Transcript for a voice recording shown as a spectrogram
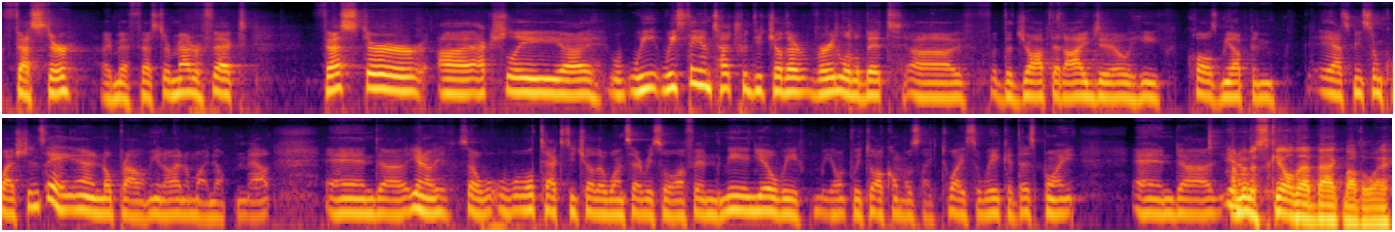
Fester. I met Fester. Matter of fact, Fester uh, actually uh, we we stay in touch with each other very little bit uh, for the job that I do. He calls me up and asks me some questions. Hey, yeah, no problem. You know, I don't mind helping him out. And uh, you know, so we'll text each other once every so often. Me and you, we we, we talk almost like twice a week at this point. And uh, I'm going to scale that back, by the way.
